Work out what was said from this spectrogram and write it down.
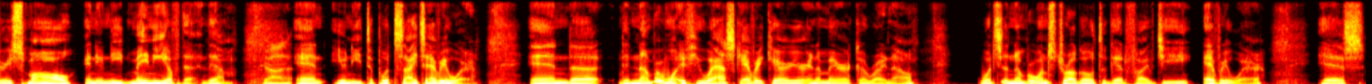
very small and you need many of the, them Got it. and you need to put sites everywhere and uh, the number one if you ask every carrier in america right now what's the number one struggle to get 5g everywhere is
